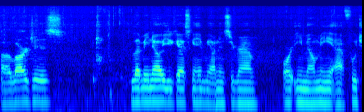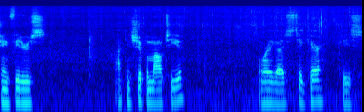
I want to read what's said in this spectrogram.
uh, larges. Let me know. You guys can hit me on Instagram or email me at Food Chain Feeders. I can ship them out to you. Alright, guys. Take care. Peace.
